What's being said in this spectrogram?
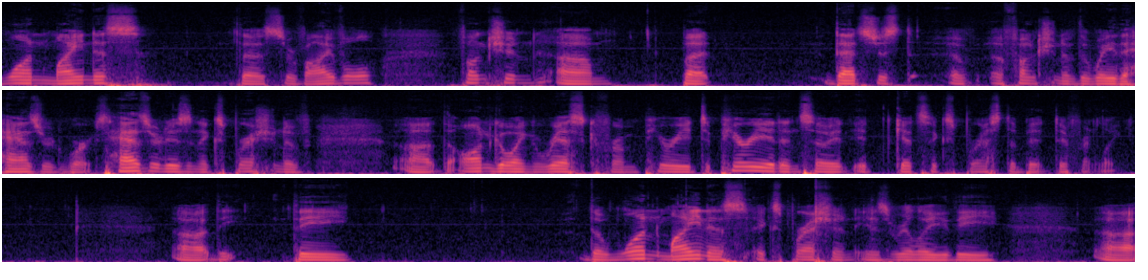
one minus the survival function, um, but that's just a, a, function of the way the hazard works. Hazard is an expression of uh, the ongoing risk from period to period, and so it, it gets expressed a bit differently. Uh, the the the one minus expression is really the uh,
